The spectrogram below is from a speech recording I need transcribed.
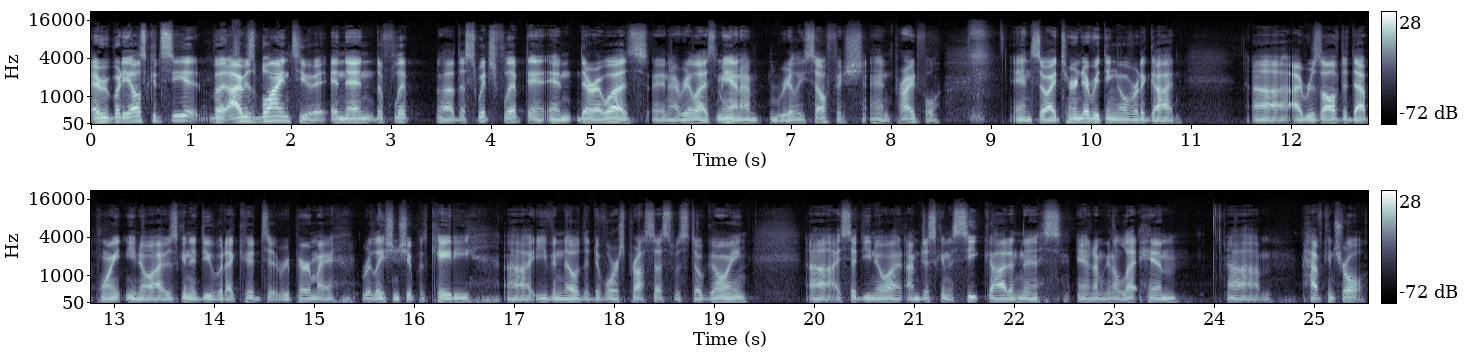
everybody else could see it, but I was blind to it. And then the flip, uh, the switch flipped, and, and, there I was, and I realized, man, I'm really selfish and prideful. And so I turned everything over to God. Uh, I resolved at that point, you know, I was going to do what I could to repair my relationship with Katie, uh, even though the divorce process was still going. Uh, I said, you know what, I'm just going to seek God in this, and I'm going to let Him um, have control.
